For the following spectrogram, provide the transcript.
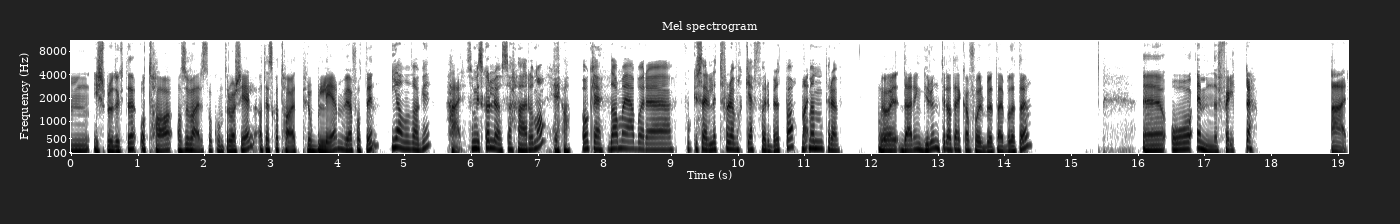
mm, Ish-produktet, å ta, altså være så kontroversiell at jeg skal ta et problem vi har fått inn I alle dager. Her. Som vi skal løse her og nå. Ja. Ok, Da må jeg bare fokusere litt, for det var ikke jeg forberedt på. Nei. Men prøv. Det er en grunn til at jeg ikke har forberedt deg på dette. Eh, og emnefeltet er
